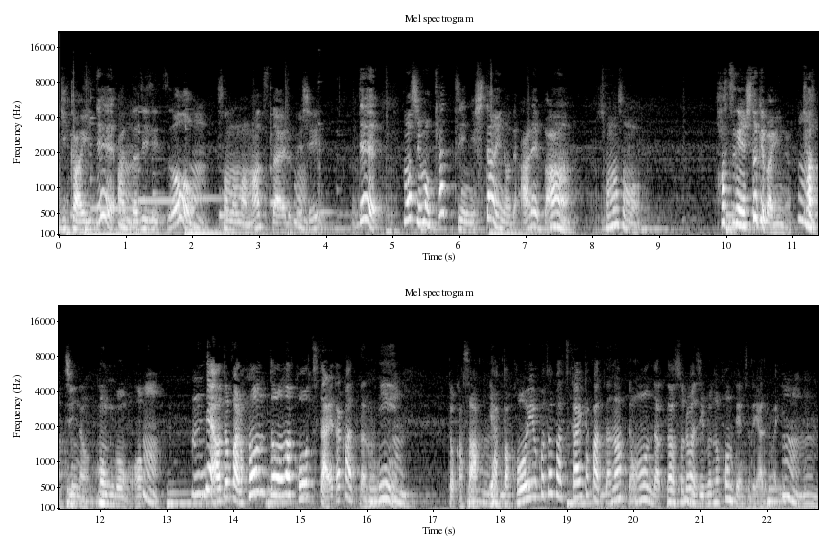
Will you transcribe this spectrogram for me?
議会であった事実をそのまま伝えるべし、でもしもキャッチーにしたいのであれば、そもそも発言しとけばいいのよ、うん。キャッチーな文言を。ん。で後から本当はこう伝えたかったのに、とかさ、うんやっぱこういう言葉使いたかったなって思うんだったらそれは自分のコンテンツでやればいい、うんうんうんうん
